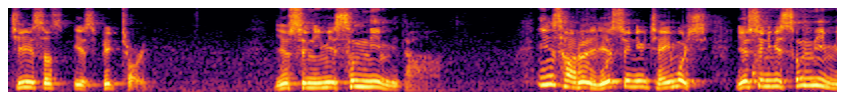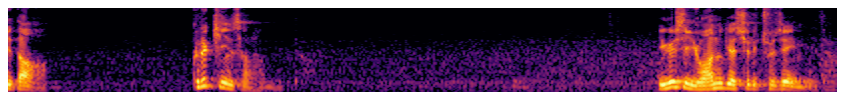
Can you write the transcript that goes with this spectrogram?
Jesus is victory. 예수님이 승리입니다. 인사를 예수님 제이멀 씨, 예수님이 승리입니다. 그렇게 인사를 합니다. 이것이 요한계시록 주제입니다.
